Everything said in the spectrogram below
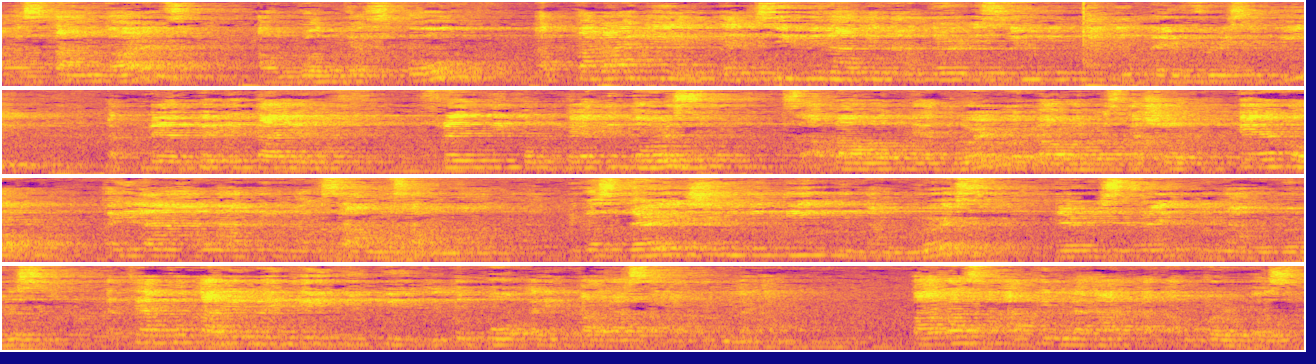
ah, standards, ang broadcast code, at palagi, isipin natin na there is unity in diversity, at meron rin tayong friendly competitors sa bawat network o bawat istasyon. Pero, kailangan natin magsama-sama. Because there is unity in numbers, there is strength in numbers, at kaya po tayo may KBP, ito po ay para sa ating lahat. Para sa ating lahat at ang purpose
